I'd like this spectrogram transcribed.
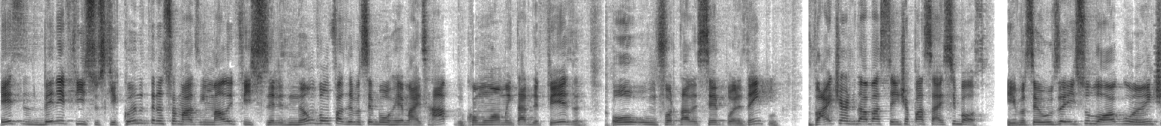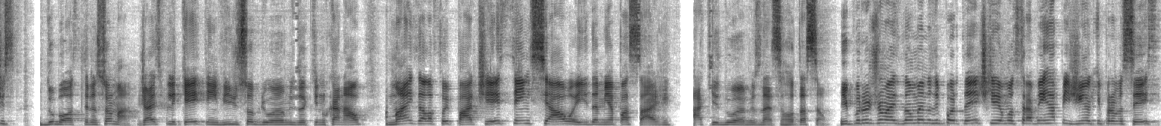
esses benefícios que quando transformados em malefícios, eles não vão fazer você morrer mais rápido, como um aumentar defesa ou um fortalecer, por exemplo, vai te ajudar bastante a passar esse boss. E você usa isso logo antes do boss transformar. Já expliquei, tem vídeo sobre o Amius aqui no canal, mas ela foi parte essencial aí da minha passagem aqui do Amius nessa rotação. E por último, mas não menos importante, queria mostrar bem rapidinho aqui pra vocês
